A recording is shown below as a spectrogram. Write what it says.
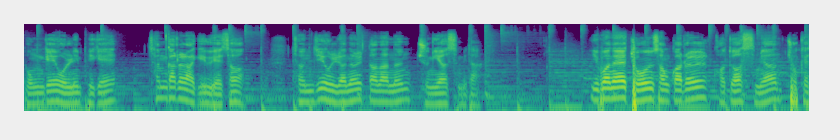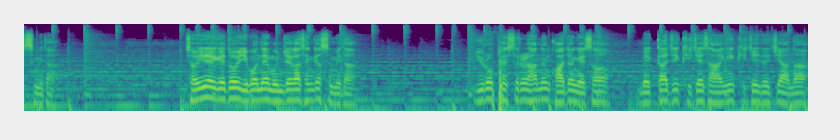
동계 올림픽에 참가를 하기 위해서 전지 훈련을 떠나는 중이었습니다. 이번에 좋은 성과를 거두었으면 좋겠습니다. 저희에게도 이번에 문제가 생겼습니다. 유로 패스를 하는 과정에서 몇 가지 기재 사항이 기재되지 않아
